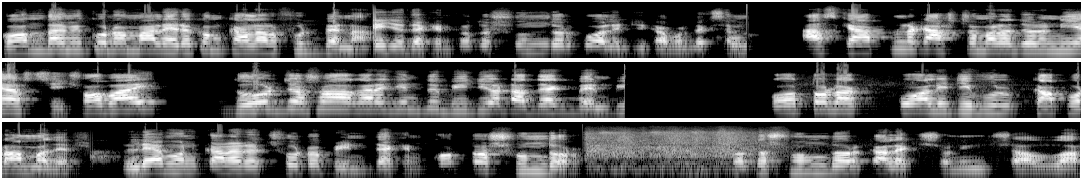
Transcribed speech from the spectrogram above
কম দামি কোনো মাল এরকম কালার ফুটবে না। এই যে দেখেন কত সুন্দর কোয়ালিটির কাপড় দেখছেন? আজকে আপনার কাস্টমারের জন্য নিয়ে আসছি। সবাই ধৈর্য সহকারে কিন্তু ভিডিওটা দেখবেন। কতটা কোয়ালিটি ফুল কাপড় আমাদের। লেমন কালারের ছোট প্রিন্ট দেখেন কত সুন্দর কত সুন্দর কালেকশন ইনশাআল্লাহ।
